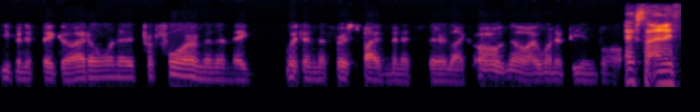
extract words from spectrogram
even if they go, I don't want to perform, and then they within the first five minutes they're like, oh no, I want to be involved. Excellent. And if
